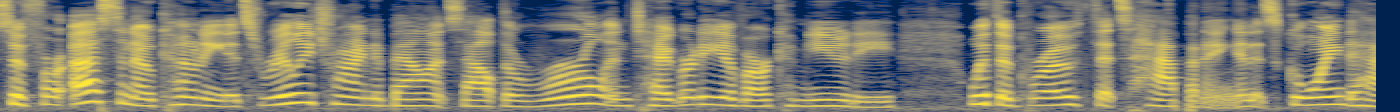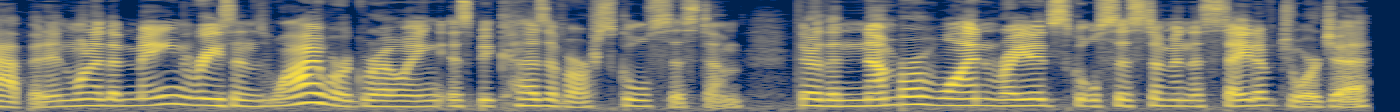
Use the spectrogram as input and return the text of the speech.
So for us in Oconee, it's really trying to balance out the rural integrity of our community with the growth that's happening, and it's going to happen. And one of the main reasons why we're growing is because of our school system. They're the number one rated school system in the state of Georgia,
